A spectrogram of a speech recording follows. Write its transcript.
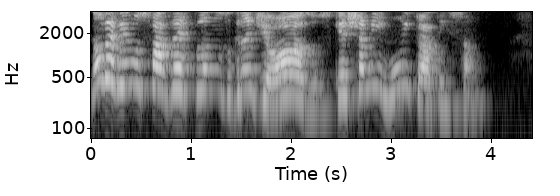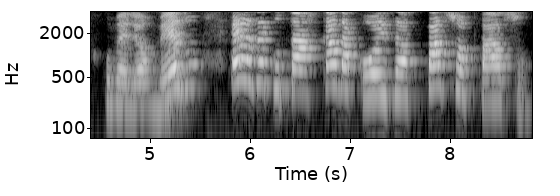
não devemos fazer planos grandiosos que chamem muito a atenção. O melhor mesmo é executar cada coisa passo a passo,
